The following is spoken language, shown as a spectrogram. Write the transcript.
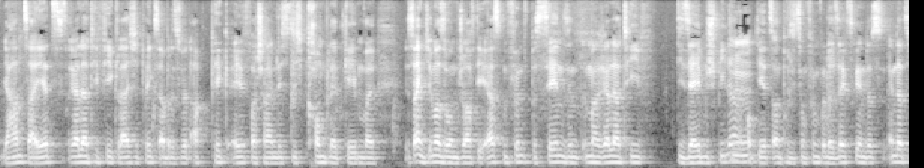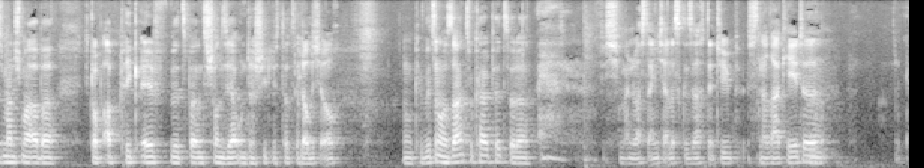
wir haben zwar jetzt relativ viel gleiche Picks, aber das wird ab Pick 11 wahrscheinlich sich komplett geben, weil es ist eigentlich immer so im Draft, die ersten 5 bis 10 sind immer relativ dieselben Spieler. Mhm. Ob die jetzt an Position 5 oder 6 gehen, das ändert sich manchmal, aber ich glaube, ab Pick 11 wird es bei uns schon sehr unterschiedlich tatsächlich. Glaube ich auch. Okay, willst du noch was sagen zu Kyle Pitts? Oder? Ich meine, du hast eigentlich alles gesagt. Der Typ ist eine Rakete. Ja.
